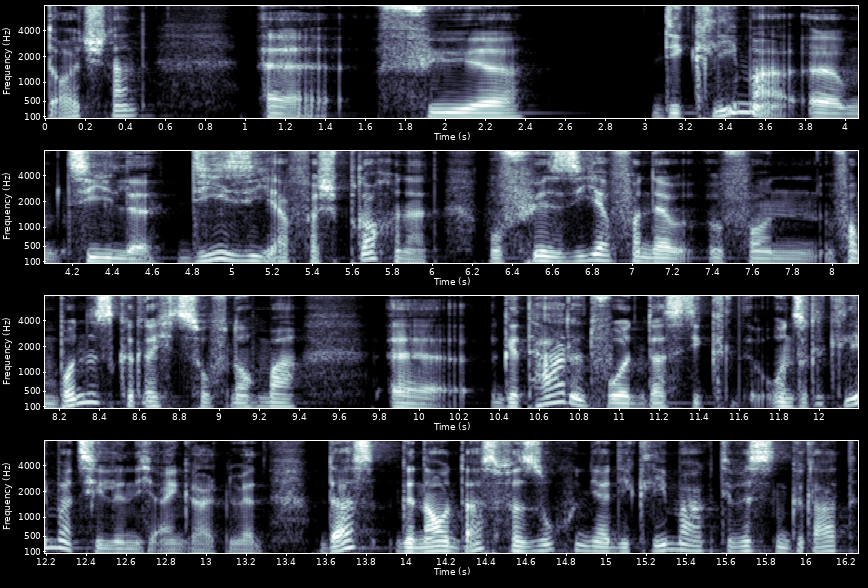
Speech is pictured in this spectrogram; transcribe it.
Deutschland äh, für die Klimaziele, ähm, die sie ja versprochen hat, wofür sie ja von der, von, vom Bundesgerichtshof nochmal äh, getadelt wurden, dass die, unsere Klimaziele nicht eingehalten werden. Das, genau das versuchen ja die Klimaaktivisten gerade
